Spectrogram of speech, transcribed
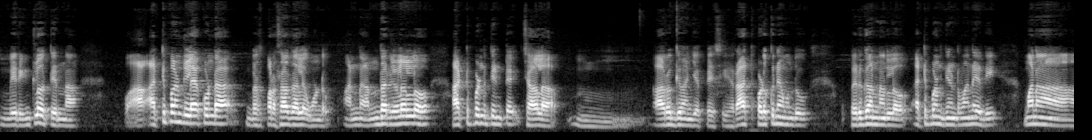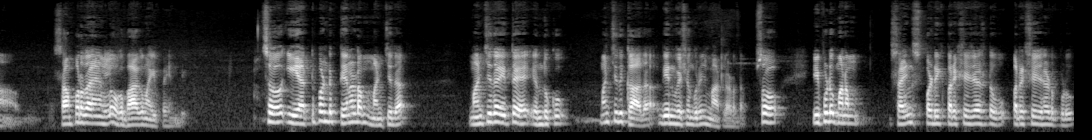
మీరు ఇంట్లో తిన్నా అరటిపండు లేకుండా ప్రసాదాలే ఉండవు. అన్న అందరి ఇళ్ళలో అరటిపండు తింటే చాలా ఆరోగ్యం అని చెప్పేసి రాత్రి పడుకునే ముందు పెరుగన్నంలో అరటిపండు తినడం అనేది మన సాంప్రదాయంలో ఒక భాగం అయిపోయింది. సో ఈ అరటిపండు తినడం మంచిదా? మంచిదైతే ఎందుకు? మంచిది కాదా? దీని విషయం గురించి మాట్లాడదాం. సో ఇప్పుడు మనం సైన్స్ పడి పరీక్ష చేసేటప్పుడు పరీక్ష చేసేటప్పుడు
